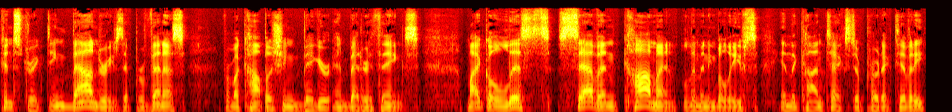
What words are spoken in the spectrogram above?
constricting boundaries that prevent us from accomplishing bigger and better things. Michael lists seven common limiting beliefs in the context of productivity,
